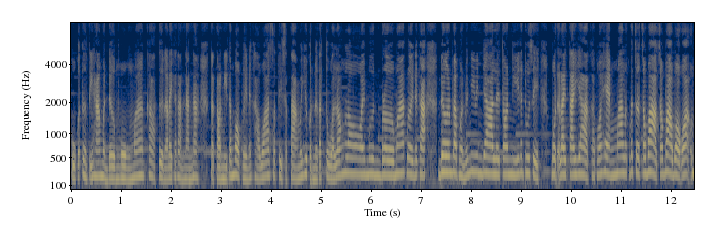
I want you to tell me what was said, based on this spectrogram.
กูก็ตื่นตีห้าเหมือนเดิมงงมากค่ะ ตื่นอะไรขนาดนั้นนะแต่ตอนนี้ต้องบอกเลยนะคะ ว่าสติสตางค์ไม่อยู่กับเนื้อกับตัวล่องลอยมึนเบลอมากเลยนะคะ เดินแบบเหมือนไม่มีวิญญาณเลยตอนนี้นะดูสิหมดอะไรตายอยากค่ะเพราะแห้งมากแล้วก็มาเจอเจ้าบ่าวเจ้าบ่าวบอกว่าอื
